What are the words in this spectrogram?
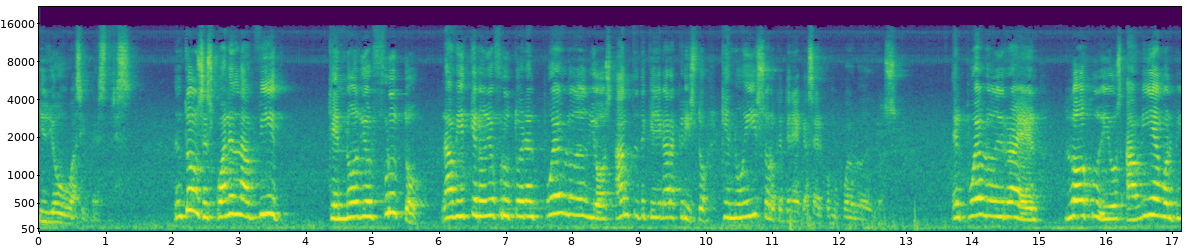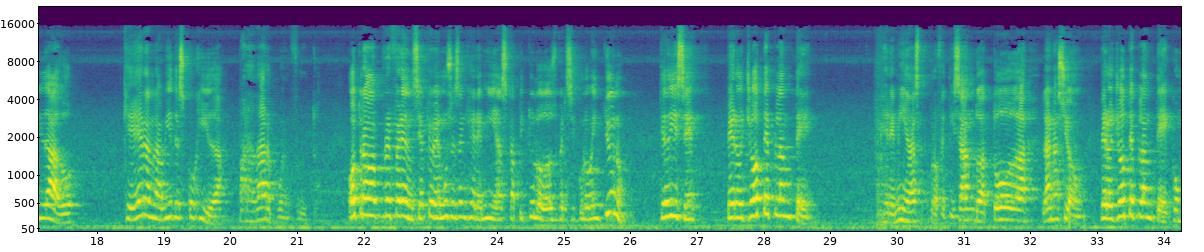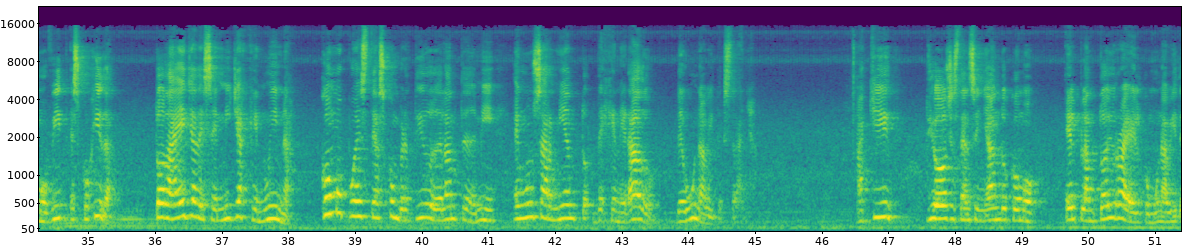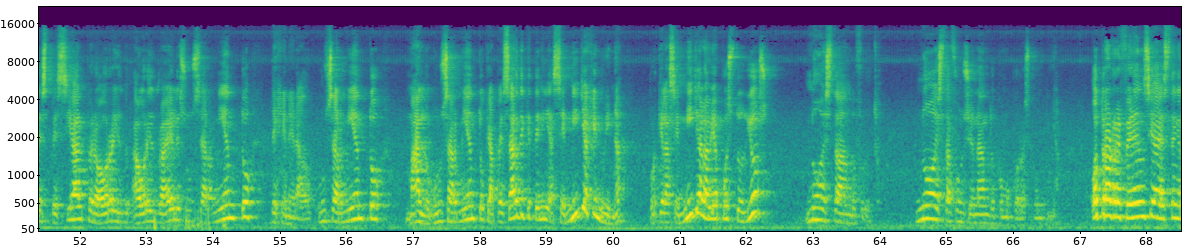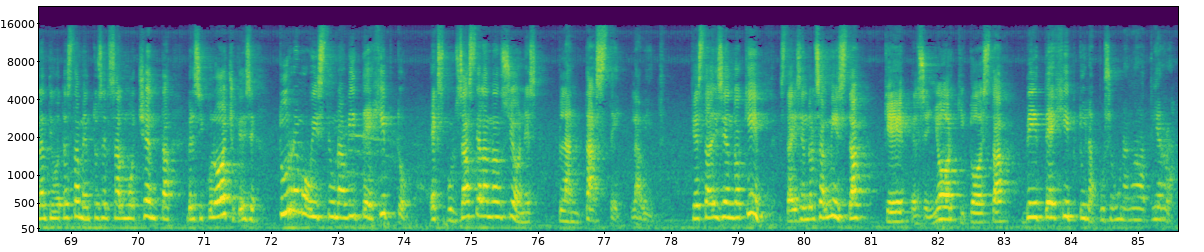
y dio uvas silvestres. Entonces, ¿cuál es la vid que no dio el fruto? La vid que no dio fruto era el pueblo de Dios antes de que llegara Cristo, que no hizo lo que tenía que hacer como pueblo de Dios. El pueblo de Israel, los judíos habían olvidado que eran la vid escogida para dar buen fruto. Otra referencia que vemos es en Jeremías capítulo 2 versículo 21, que dice, pero yo te planté, Jeremías profetizando a toda la nación, pero yo te planté como vid escogida, toda ella de semilla genuina. ¿Cómo pues te has convertido delante de mí en un sarmiento degenerado de una vid extraña? Aquí Dios está enseñando cómo él plantó a Israel como una vida especial, pero ahora Israel es un sarmiento degenerado, un sarmiento malo, un sarmiento que a pesar de que tenía semilla genuina, porque la semilla la había puesto Dios, no está dando fruto, no está funcionando como correspondía. Otra referencia a este en el Antiguo Testamento es el Salmo 80, versículo 8, que dice, tú removiste una vid de Egipto, expulsaste a las naciones, plantaste la vid. ¿Qué está diciendo aquí? Está diciendo el salmista que el Señor quitó esta vid de Egipto y la puso en una nueva tierra.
